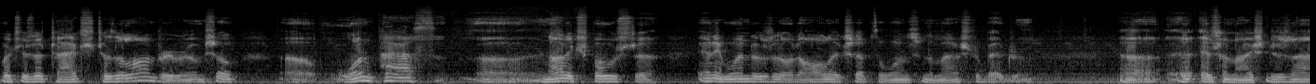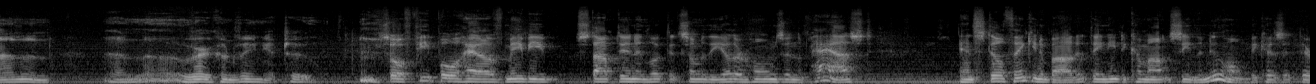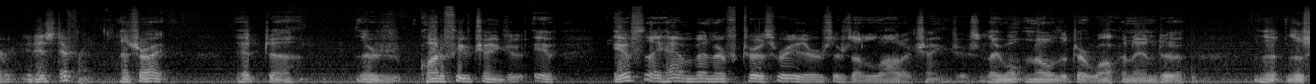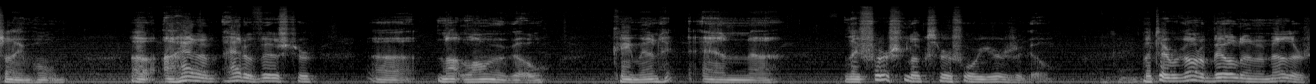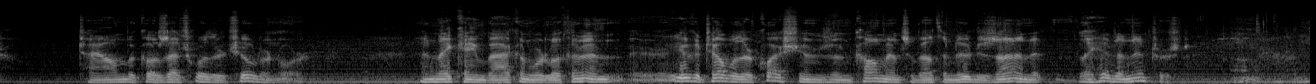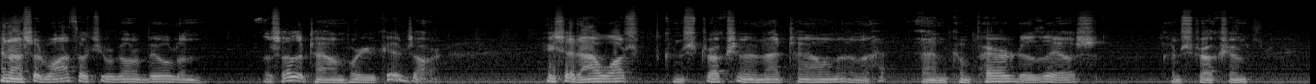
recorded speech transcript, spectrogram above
which is attached to the laundry room. So uh, one path, uh, not exposed to any windows at all except the ones in the master bedroom. Uh, it's a nice design and and uh, very convenient too. So if people have maybe stopped in and looked at some of the other homes in the past and still thinking about it, they need to come out and see the new home because it, there, it is different. That's right. It uh, there's quite a few changes. If if they haven't been there for two or three years, there's a lot of changes. They won't know that they're walking into the the same home. Uh, I had a had a visitor uh, not long ago came in and uh, they first looked three or four years ago, Okay. but they were going to build in another town because that's where their children were. And they came back and were looking, and you could tell by their questions and comments about the new design that they had an interest. Oh, And I said, Well, I thought you were going to build in this other town where your kids are. He said, I watched construction in that town, and, and compared to this construction,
